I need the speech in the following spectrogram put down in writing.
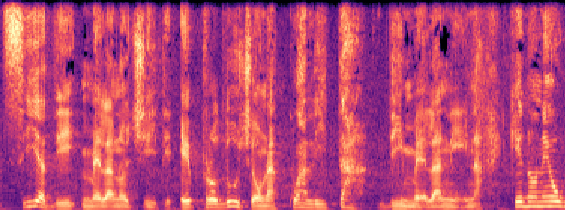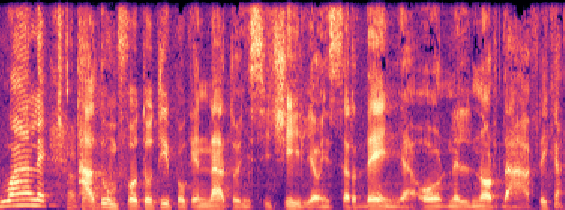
sia di melanociti e produce una qualità di melanina che non è uguale Certo. ad un fototipo che è nato in Sicilia o in Sardegna o nel Nord Africa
